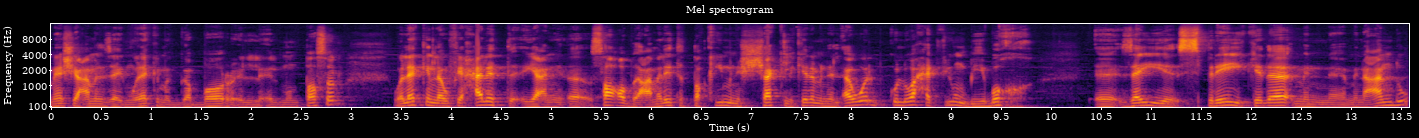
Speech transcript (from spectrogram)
ماشي عامل زي الملاكم الجبار ال- المنتصر. ولكن لو في حالة يعني آه، صعب عملية التقييم من الشكل كده من الأول كل واحد فيهم بيبخ آه، زي سبراي كده من من عنده.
